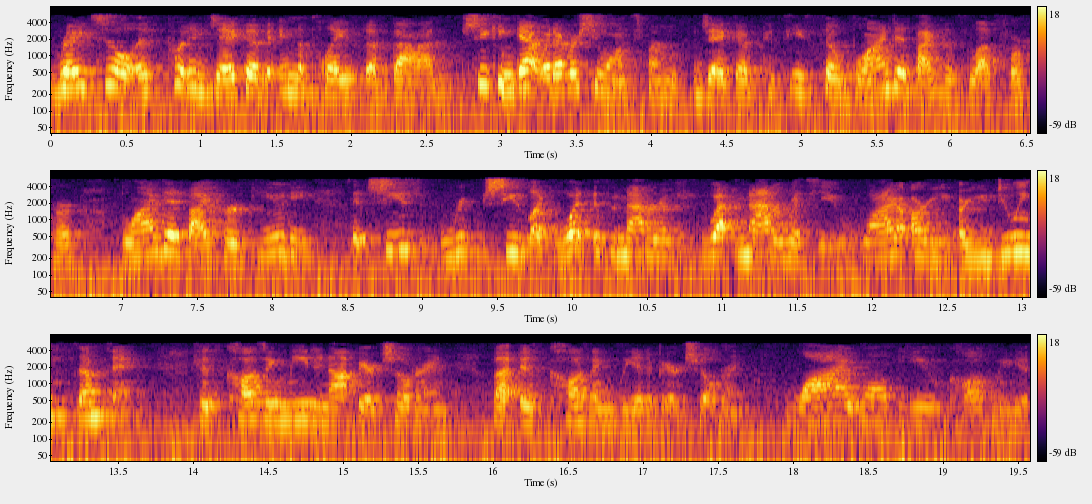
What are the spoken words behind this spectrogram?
Rachel is putting Jacob in the place of God. She can get whatever she wants from Jacob because he's so blinded by his love for her, blinded by her beauty that she's she's like, "What is the matter of what matter with you? Why are you are you doing something that's causing me to not bear children, but is causing Leah to bear children? Why won't you cause me to?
